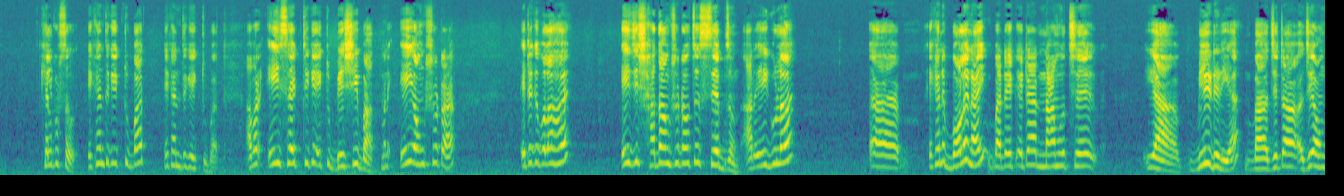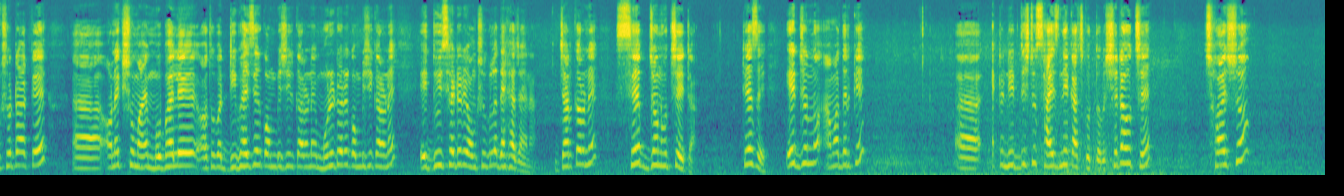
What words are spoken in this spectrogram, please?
খেয়াল করছ? এখান থেকে একটু বাদ, এখান থেকে একটু বাদ। আবার এই সাইড থেকে একটু বেশি বাদ। মানে এই অংশটা, এটাকে বলা হয়, এই যে সাদা অংশটা হচ্ছে সেফ জোন আর এইগুলা এখানে বলে নাই বাট এটার নাম হচ্ছে, ইয়া বিল্ড এরিয়া বা যেটা, যে অংশটাকে অনেক সময় মোবাইলে অথবা ডিভাইসের কম বেশির কারণে মনিটরের কম বেশির কারণে এই দুই সাইডের এই অংশগুলো দেখা যায় না। যার কারণে সেফ জোন হচ্ছে এটা। ঠিক আছে? এর জন্য আমাদেরকে একটা নির্দিষ্ট সাইজ নিয়ে কাজ করতে হবে। সেটা হচ্ছে ছয়শো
